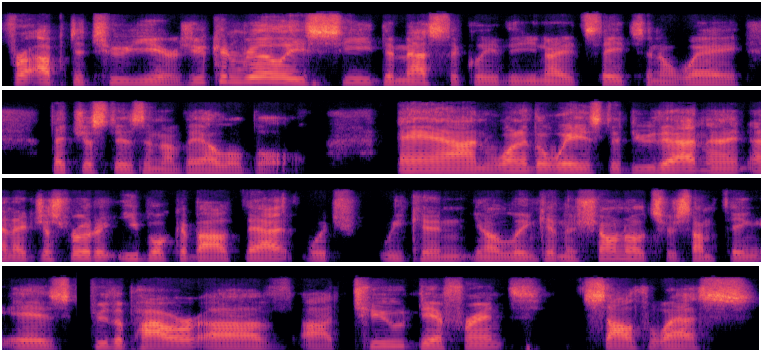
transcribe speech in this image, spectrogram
for up to two years. You can really see domestically the United States in a way that just isn't available. And one of the ways to do that, and I, and I, just wrote an ebook about that, which we can you know link in the show notes or something, is through the power of uh, two different Southwest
